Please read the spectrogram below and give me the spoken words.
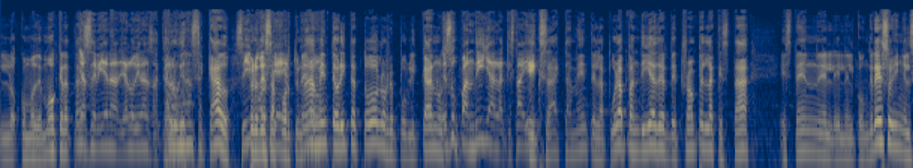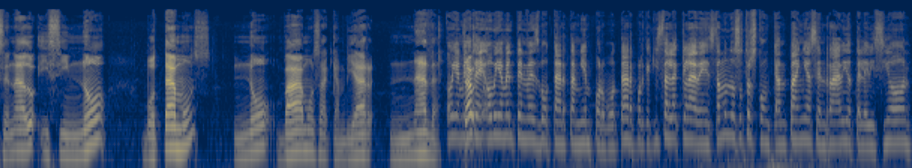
lo- como demócratas, Ya, se viera, ya lo hubieran sacado. ya lo hubieran sacado. Sí, pero porque- desafortunadamente ahorita todos los republicanos... Es su pandilla la que está ahí. Exactamente, la pura pandilla de, de Trump es la que está, está en, el, en el Congreso y en el Senado y si no votamos, no vamos a cambiar nada. Obviamente, obviamente no es votar también por votar, porque aquí está la clave. Estamos nosotros con campañas en radio, televisión,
